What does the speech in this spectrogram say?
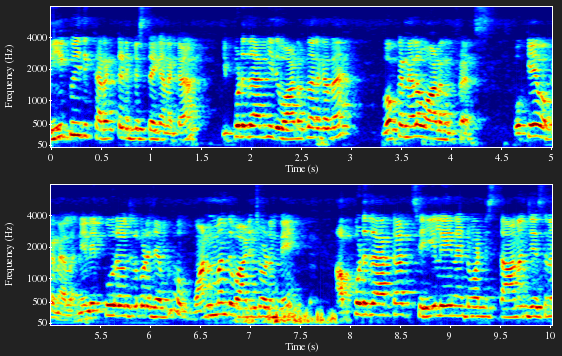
మీకు ఇది కరెక్ట్ అనిపిస్తే కనుక ఇప్పుడు దాకా ఇది వాడుతున్నారు కదా ఒక నెల వాడండి ఫ్రెండ్స్ ఒకే ఒక నెల. నేను ఎక్కువ రోజులు కూడా చెప్పను. వన్ మంత్ వాడి చూడండి. అప్పుడు దాకా చేయలేనటువంటి స్నానం చేసిన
